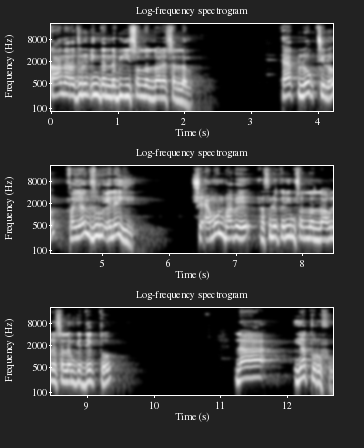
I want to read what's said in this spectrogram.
কান রাজুলিন ইংদান নবী সাল্লাহ সাল্লাম। এক লোক ছিল ফাইয়ানজুরু এলেহি সে এমনভাবে রসুল করিম সাল্লাহ সাল্লামকে দেখত, লা ইয়াতরফু,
